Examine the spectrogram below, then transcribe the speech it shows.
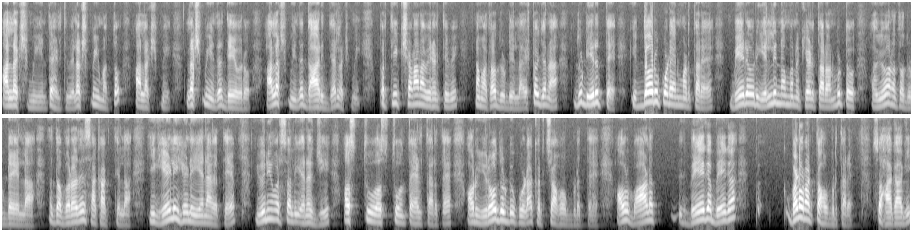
ಅಲಕ್ಷ್ಮಿ ಅಂತ ಹೇಳ್ತೀವಿ. ಲಕ್ಷ್ಮಿ ಮತ್ತು ಅಲಕ್ಷ್ಮಿ. ಲಕ್ಷ್ಮಿ ಅಂದರೆ ದೇವರು. ಅಲಕ್ಷ್ಮಿ ಅಂದರೆ ದಾರಿದ್ರ್ಯ ಲಕ್ಷ್ಮಿ. ಪ್ರತಿ ಕ್ಷಣ ನಾವೇನು ಹೇಳ್ತೀವಿ? ನಮ್ಮ ಹತ್ರ ದುಡ್ಡಿಲ್ಲ. ಎಷ್ಟೋ ಜನ ದುಡ್ಡು ಇರುತ್ತೆ. ಇದ್ದವರು ಕೂಡ ಏನು ಮಾಡ್ತಾರೆ? ಬೇರೆಯವರು ಎಲ್ಲಿ ನಮ್ಮನ್ನು ಕೇಳ್ತಾರೋ ಅಂದ್ಬಿಟ್ಟು, ಅಯ್ಯೋ, ನನ್ನ ದುಡ್ಡೇ ಇಲ್ಲ. ಅಂತ ಬರೋದೇ ಸಾಕಾಗ್ತಿಲ್ಲ. ಈಗ ಹೇಳಿ ಹೇಳಿ ಏನಾಗುತ್ತೆ? ಯೂನಿವರ್ಸಲ್ ಎನರ್ಜಿ ಅಸ್ತು ಅಸ್ತು ಅಂತ ಹೇಳ್ತಾ ಇರುತ್ತೆ. ಅವ್ರು ಇರೋ ದುಡ್ಡು ಕೂಡ ಖರ್ಚಾಗಿ ಹೋಗ್ಬಿಡುತ್ತೆ. ಅವರು ಭಾಳ ಬೇಗ ಬೇಗ ಬಡವರಾಗ್ತಾ ಹೋಗ್ಬಿಡ್ತಾರೆ. ಸೊ ಹಾಗಾಗಿ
